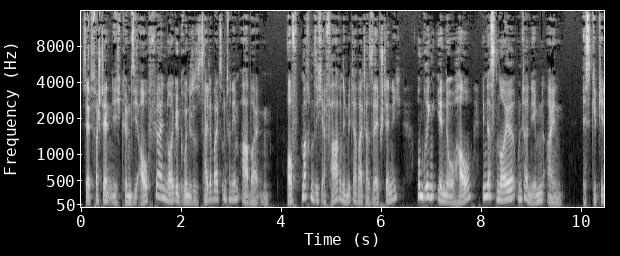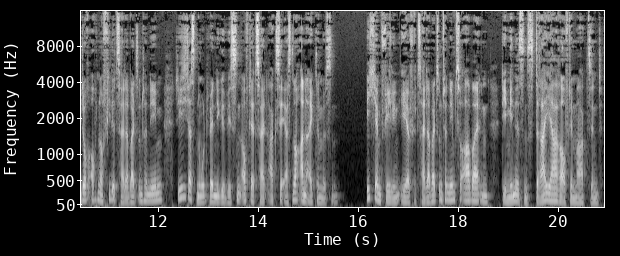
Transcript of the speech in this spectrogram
Selbstverständlich können Sie auch für ein neu gegründetes Zeitarbeitsunternehmen arbeiten. Oft machen sich erfahrene Mitarbeiter selbstständig und bringen ihr Know-how in das neue Unternehmen ein. Es gibt jedoch auch noch viele Zeitarbeitsunternehmen, die sich das notwendige Wissen auf der Zeitachse erst noch aneignen müssen. Ich empfehle Ihnen eher für Zeitarbeitsunternehmen zu arbeiten, die mindestens drei Jahre auf dem Markt sind,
